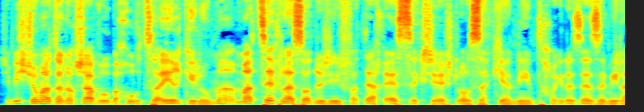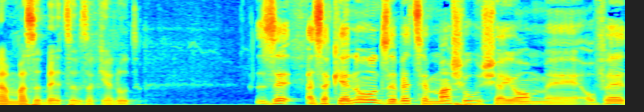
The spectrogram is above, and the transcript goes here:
שמי ששומע אותנו עכשיו הוא בחור צעיר, כאילו, מה, מה צריך לעשות בשביל לפתח עסק שיש לו זכיינים? אתה יכול להגיד לזה איזה מילה, מה זה בעצם זכיינות? זה, הזכיינות זה בעצם משהו שהיום אה, עובד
